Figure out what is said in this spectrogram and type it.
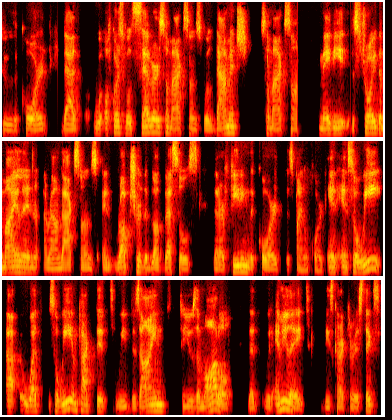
to the cord that, of course, will sever some axons, will damage some axons, maybe destroy the myelin around axons and rupture the blood vessels that are feeding the cord, the spinal cord. And, and so we, uh, what, so we in fact did, we designed to use a model that would emulate these characteristics.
